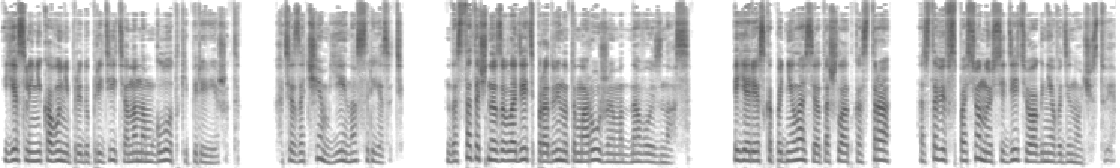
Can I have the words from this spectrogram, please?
Если никого не предупредить, она нам глотки перережет. Хотя зачем ей нас резать? Достаточно завладеть продвинутым оружием одного из нас. И я резко поднялась и отошла от костра, оставив спасенную сидеть у огня в одиночестве.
